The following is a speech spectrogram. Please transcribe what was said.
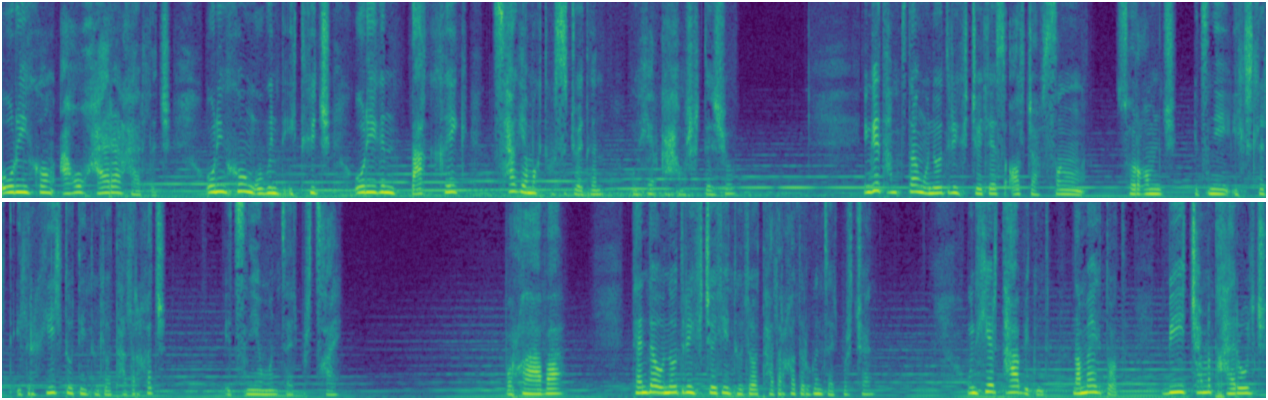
өөрийнхөө агуу хайраар хайрлаж, өөрийнхөө үгэнд итгэж, өөрийг нь дагахыг цаг ямагт хүсэж байдаг нь үнэхээр гайхамшигтай шүү. Ингээд хамтдаа өнөөдрийн хичээлээс олж авсан сургамж, эзний илчлэлд илэрхийлтүүдийн төлөө талархаж эзний өмнө залбирцгаая. Бурхан Аава, таньда өнөөдрийн хичээлийн төлөө талархал өргөн залбирч байна. Үнэхээр та бидэнд намайг дууд би чамд хариулж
